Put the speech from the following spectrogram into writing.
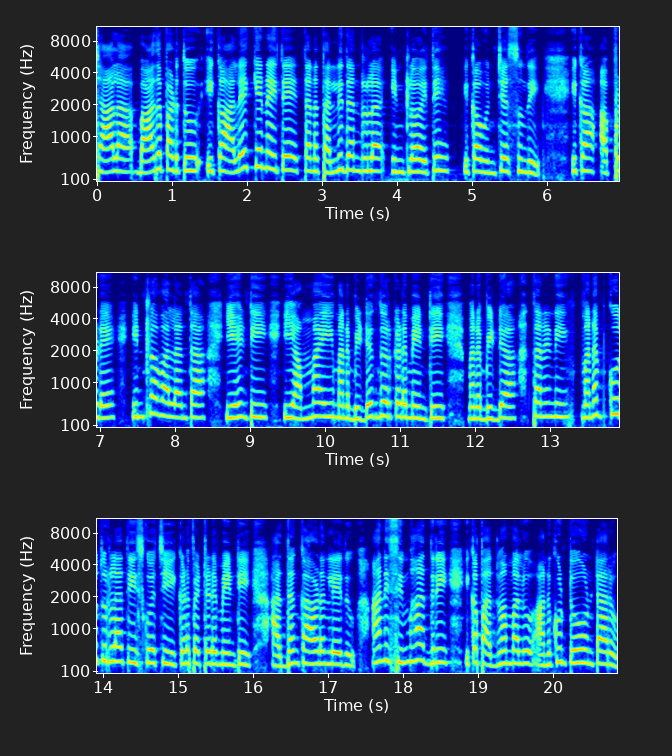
చాలా బాధపడుతూ ఇక అలేఖ్యనైతే తన తల్లిదండ్రుల ఇంట్లో అయితే ఇక ఉంచేస్తుంది. ఇక అప్పుడే ఇంట్లో వాళ్ళంతా ఏంటి ఈ అమ్మాయి మన బిడ్డకు దొరకడం ఏంటి? మన బిడ్డ తనని మన కూతురులా తీసుకొచ్చి ఇక్కడ పెట్టడం ఏంటి? అర్థం కావడం లేదు అని సింహాద్రి ఇక పద్మమ్మలు అనుకుంటూ ఉంటారు.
